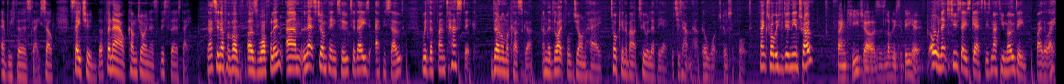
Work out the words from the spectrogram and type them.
every Thursday. So stay tuned. But for now, come join us this Thursday. That's enough of us waffling. Um, let's jump into today's episode with the fantastic Donald McCusker and the delightful John Hay talking about To Olivia, which is out now. Go watch, go support. Thanks, Robbie, for doing the intro. Thank you, Giles. It's lovely to be here. Oh, next Tuesday's guest is Matthew Modine, by the way.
